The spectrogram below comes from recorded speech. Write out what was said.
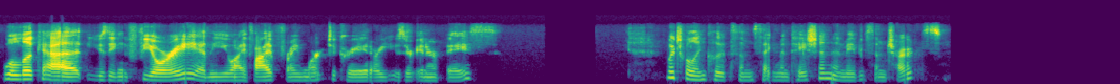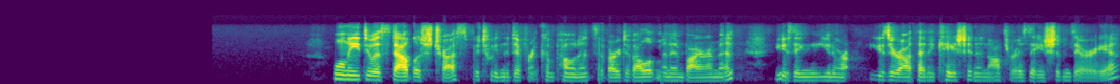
We'll look at using Fiori and the UI5 framework to create our user interface, which will include some segmentation and maybe some charts. We'll need to establish trust between the different components of our development environment using the user authentication and authorizations area.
